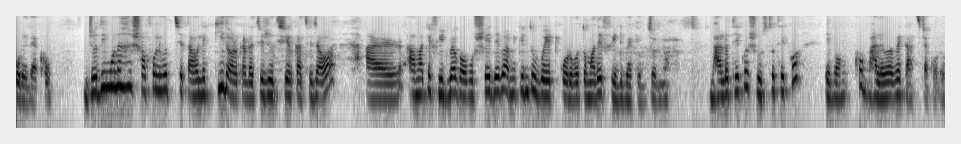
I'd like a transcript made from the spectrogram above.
করে দেখো। যদি মনে হয় সফল হচ্ছে তাহলে কি দরকার আছে জ্যোতিষের কাছে যাওয়া? আর আমাকে ফিডব্যাক অবশ্যই দেবে, আমি কিন্তু ওয়েট করব তোমাদের ফিডব্যাকের জন্য। ভালো থেকো, সুস্থ থেকো এবং খুব ভালোভাবে কাজটা করো।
